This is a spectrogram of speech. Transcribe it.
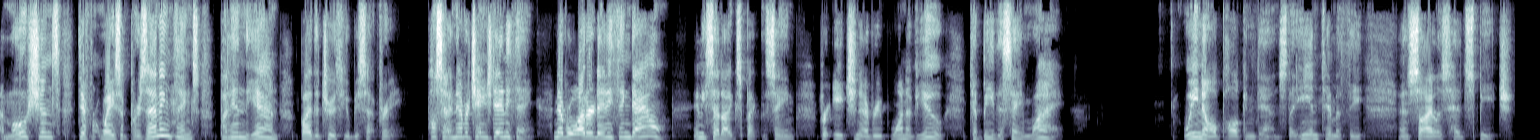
emotions, different ways of presenting things, but in the end, by the truth, you'll be set free. Paul said, I never changed anything, never watered anything down. And he said, I expect the same for each and every one of you to be the same way. We know, Paul contends, that he and Timothy and Silas had speech.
